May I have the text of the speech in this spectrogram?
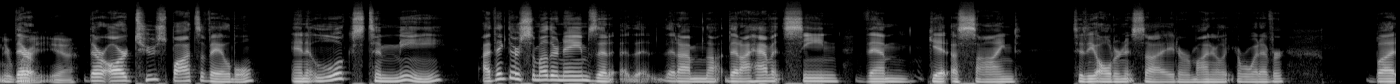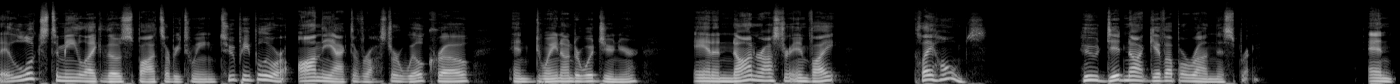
You're There- right. Yeah. there are two spots available, and it looks to me. I think there's some other names that, uh, that that I'm not that I haven't seen them get assigned to the alternate side or minor league or whatever. But it looks to me like those spots are between two people who are on the active roster, Wil Crowe and Duane Underwood Jr., and a non-roster invite, Clay Holmes, who did not give up a run this spring. And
